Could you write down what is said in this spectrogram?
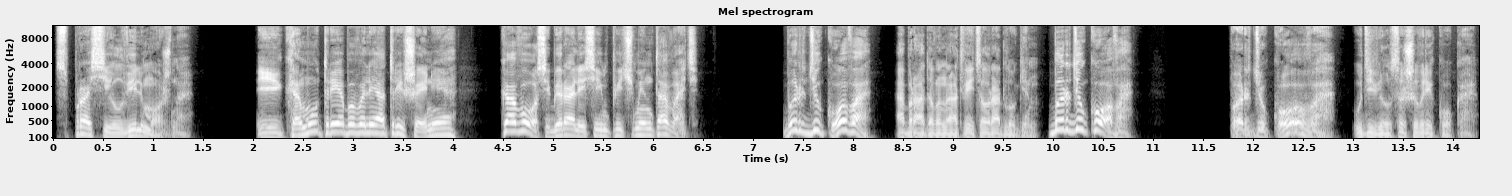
Спросил вельможно. «И кому требовали отрешения? Кого собирались импичментовать?» «Бордюкова!» — обрадованно ответил Радлугин. «Бордюкова!» «Бордюкова?» — удивился Шеврикука.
